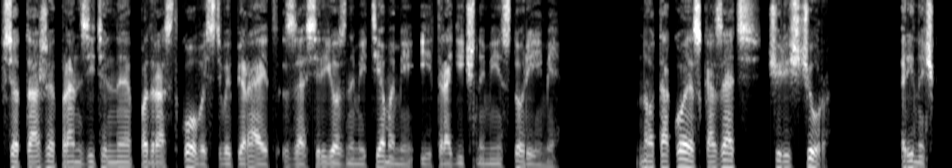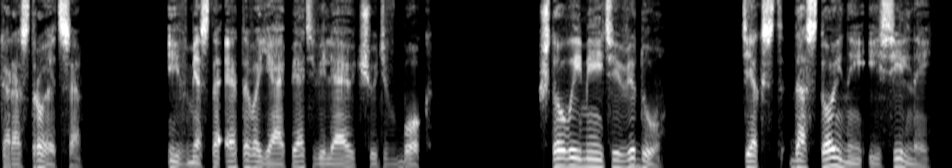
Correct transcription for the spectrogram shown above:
Все та же пронзительная подростковость выпирает за серьезными темами и трагичными историями. Но такое сказать чересчур. Риночка расстроится. И вместо этого я опять виляю чуть в бок. Что вы имеете в виду? Текст достойный и сильный.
